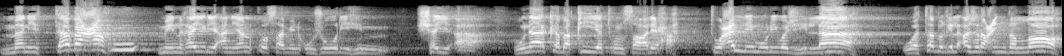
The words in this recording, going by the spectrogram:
من اتبعه من غير أن ينقص من أجورهم شيئا. هناك بقية صالحة تعلم لوجه الله وتبغي الأجر عند الله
